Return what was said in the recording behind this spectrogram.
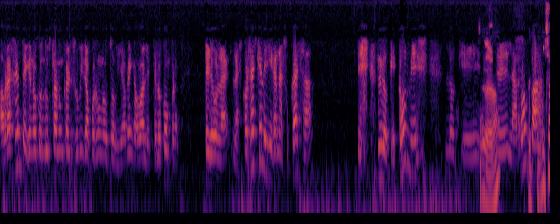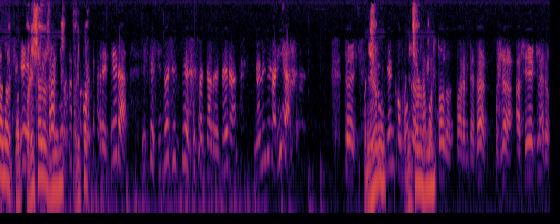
habrá gente que no conduzca nunca en su vida por una autovía. Venga, vale, te lo compra. Pero las cosas que le llegan a su casa, lo que comes, lo que eh, la ropa. por eso, por, eso los por, carretera. Es que si no existiera esa carretera, no le llegaría. Entonces, es un bien común que estamos todos, para empezar. O sea, así de claro.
